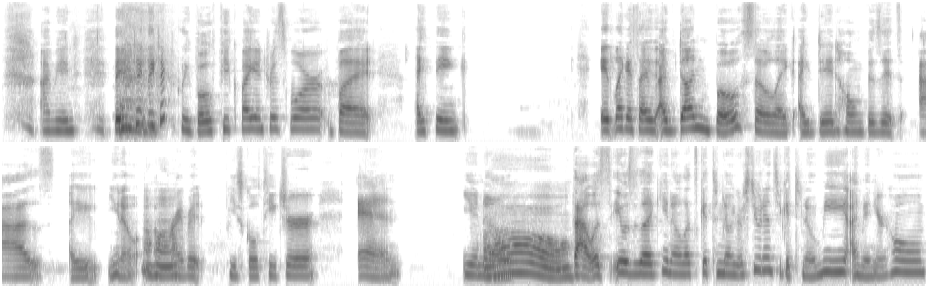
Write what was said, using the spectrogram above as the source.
I mean, they they technically both pique my interest more, but I think it like I said, I've done both. So like I did home visits as a you know uh-huh. a private preschool teacher, and you know oh. that was it was like you know let's get to know your students. You get to know me. I'm in your home,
